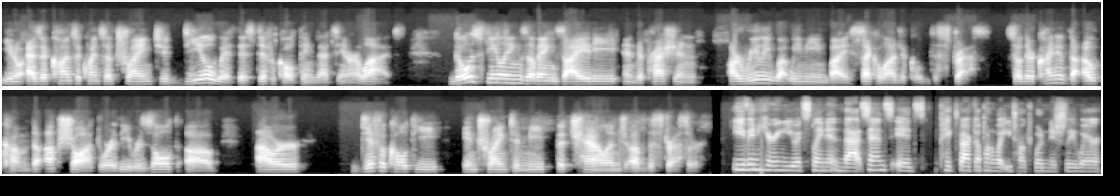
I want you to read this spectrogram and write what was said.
you know, as a consequence of trying to deal with this difficult thing that's in our lives. Those feelings of anxiety and depression are really what we mean by psychological distress. So they're kind of the outcome, the upshot, or the result of our difficulty in trying to meet the challenge of the stressor. Even hearing you explain it in that sense, it's picked back up on what you talked about initially, where,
